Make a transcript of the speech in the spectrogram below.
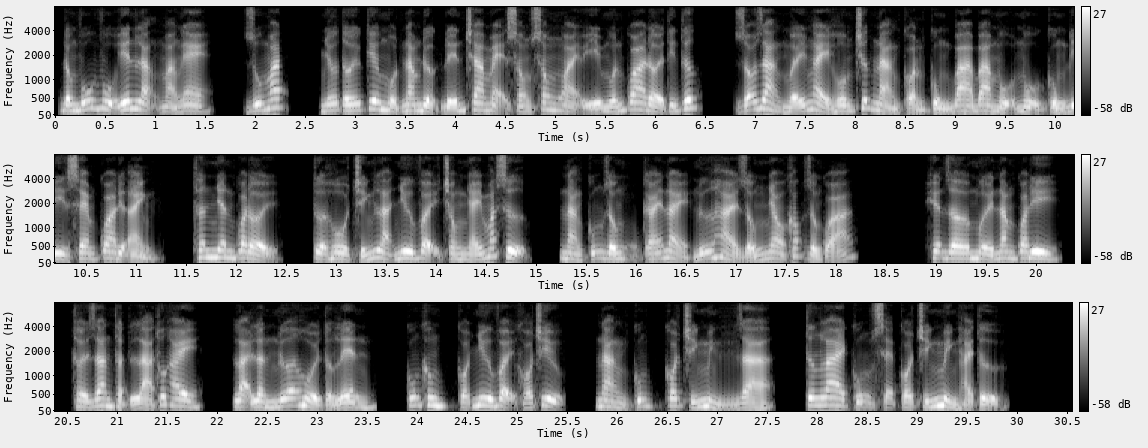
Đồng vũ vụ yên lặng mà nghe, rũ mắt, nhớ tới kia một năm được đến cha mẹ song song ngoài ý muốn qua đời tin tức, rõ ràng mấy ngày hôm trước nàng còn cùng ba ba mụ mụ cùng đi xem qua điện ảnh, thân nhân qua đời, tựa hồ chính là như vậy trong nháy mắt sự, nàng cũng giống cái này nữ hải giống nhau khóc giống quá. Hiện giờ 10 năm qua đi, thời gian thật là thuốc hay, lại lần nữa hồi tưởng lên, cũng không có như vậy khó chịu, nàng cũng có chính mình ra, tương lai cũng sẽ có chính mình hải tử.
